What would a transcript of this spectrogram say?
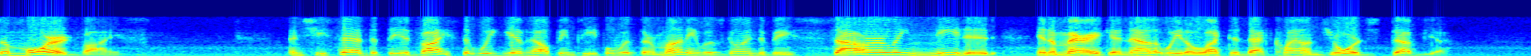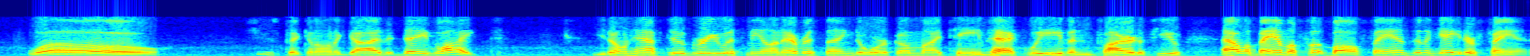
some more advice. And she said that the advice that we give helping people with their money was going to be sourly needed in America now that we'd elected that clown George W. Whoa. She was picking on a guy that Dave liked. You don't have to agree with me on everything to work on my team. Heck, we even fired a few Alabama football fans and a Gator fan.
